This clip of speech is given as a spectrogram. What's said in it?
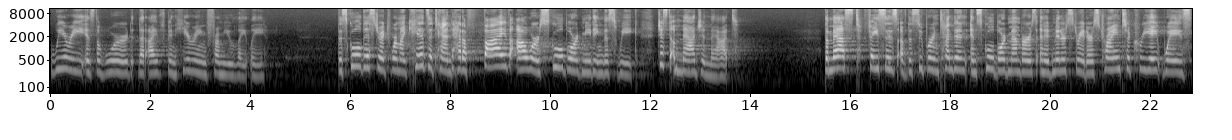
Weary is the word that I've been hearing from you lately. The school district where my kids attend had a five hour school board meeting this week. Just imagine that. The masked faces of the superintendent and school board members and administrators trying to create ways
